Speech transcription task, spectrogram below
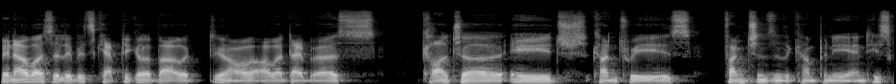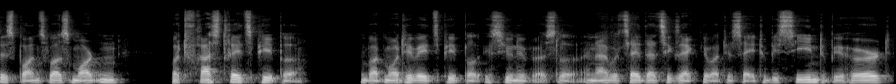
when I was a little bit skeptical about, you know, our diverse culture, age, countries, functions in the company. And his response was, Martin, what frustrates people and what motivates people is universal. And I would say that's exactly what you say to be seen, to be heard,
